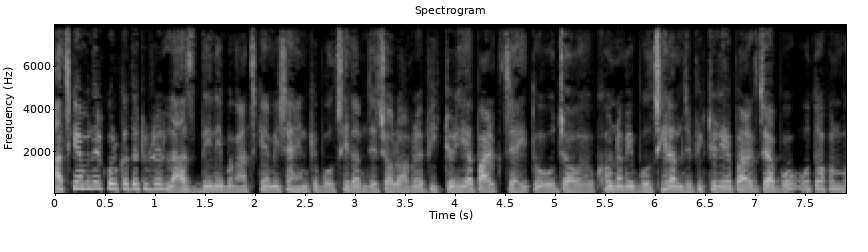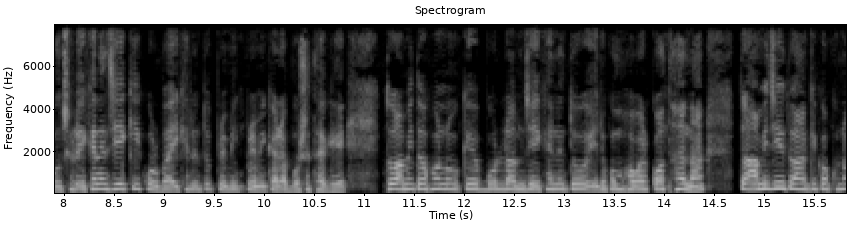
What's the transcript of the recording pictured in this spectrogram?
আজকে আমাদের কলকাতা ট্যুরের লাস্ট দিন এবং আজকে আমি শাহিনকে বলছিলাম যে চলো আমরা ভিক্টোরিয়া পার্ক যাই। তো যখন আমি বলছিলাম যে ভিক্টোরিয়া পার্ক যাব, ও তখন বলছিল, "এখানে যেয়ে কি করবা? এখানে তো প্রেমিক-প্রেমিকারা বসে থাকে।" তো আমি তখন ওকে বললাম যে, "এখানে তো এরকম হওয়ার কথা না।" তো আমি যেহেতু আগে কখনো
